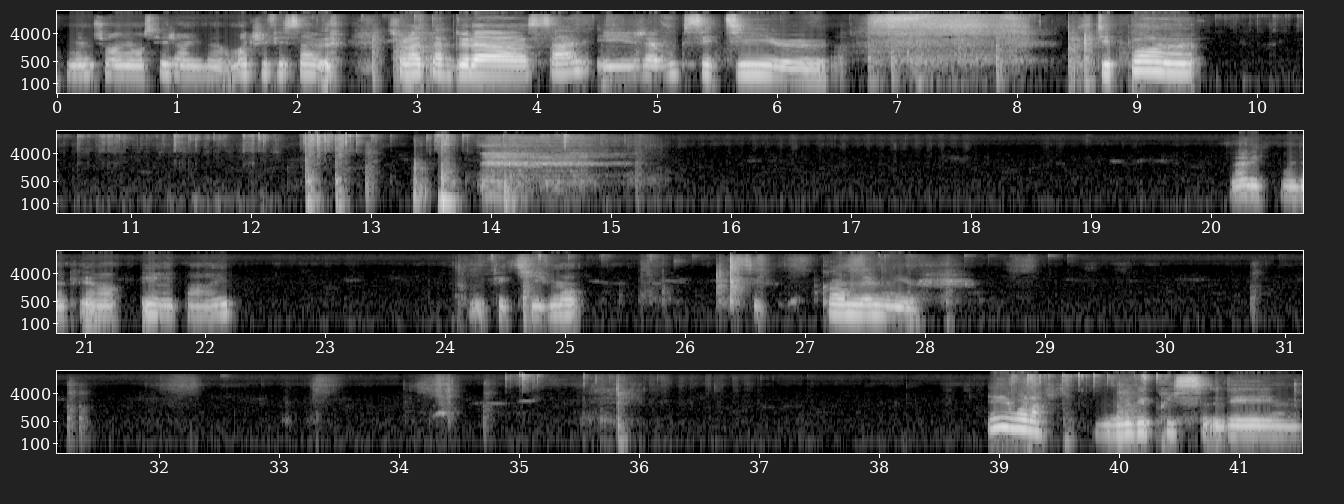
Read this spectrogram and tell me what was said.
même sur un nuancier, j'arrive à... Moi que j'ai fait ça euh, sur la table de la salle et j'avoue que c'était... Euh, c'était pas... Euh, Allez, on va dire que l'erreur est réparée. Effectivement, c'est quand même mieux. Et voilà, au niveau des prises, des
